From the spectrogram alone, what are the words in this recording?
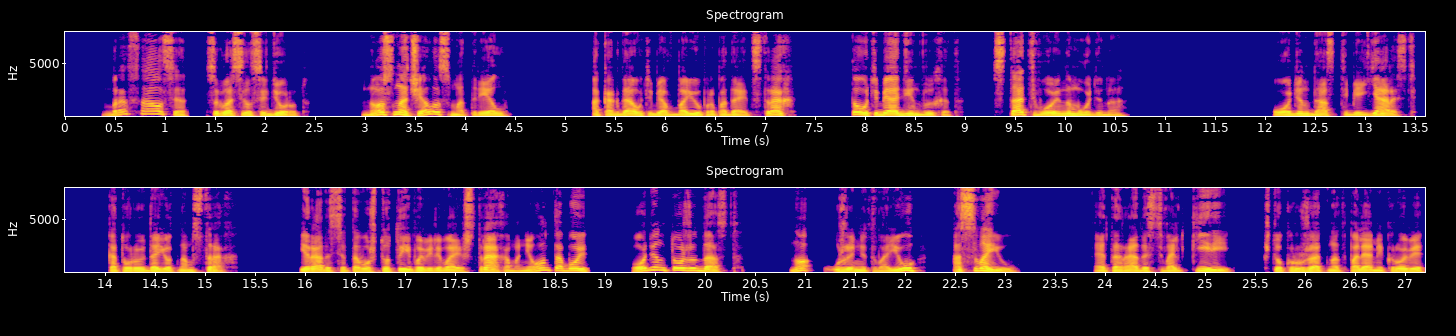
— Бросался, — согласился Дерут но сначала смотрел. А когда у тебя в бою пропадает страх, то у тебя один выход — стать воином Одина. Один даст тебе ярость, которую дает нам страх. И радость от того, что ты повелеваешь страхом, а не он тобой, Один тоже даст, но уже не твою, а свою. Это радость валькирий, что кружат над полями крови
